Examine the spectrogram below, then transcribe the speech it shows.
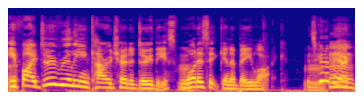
if I do really encourage her to do this, mm. what is it going to be like? It's gonna be mm. o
